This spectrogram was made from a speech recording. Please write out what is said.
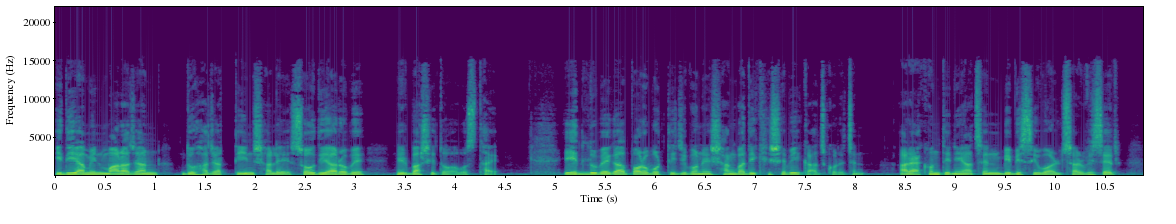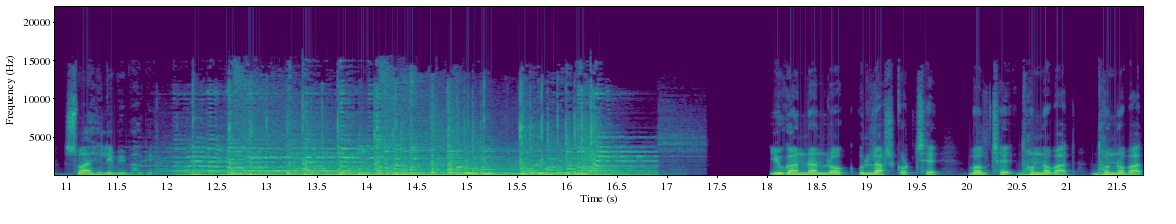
ইদি আমিন মারা যান দু হাজার তিন সালে সৌদি আরবে নির্বাসিত অবস্থায়। ঈদ লুবেগা পরবর্তী জীবনে সাংবাদিক হিসেবেই কাজ করেছেন। আর এখন তিনি আছেন বিবিসি ওয়ার্ল্ড সার্ভিসের সোয়াহিলি বিভাগে। ইউগান্ডান লোক উল্লাস করছে বলছে ধন্যবাদ ধন্যবাদ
